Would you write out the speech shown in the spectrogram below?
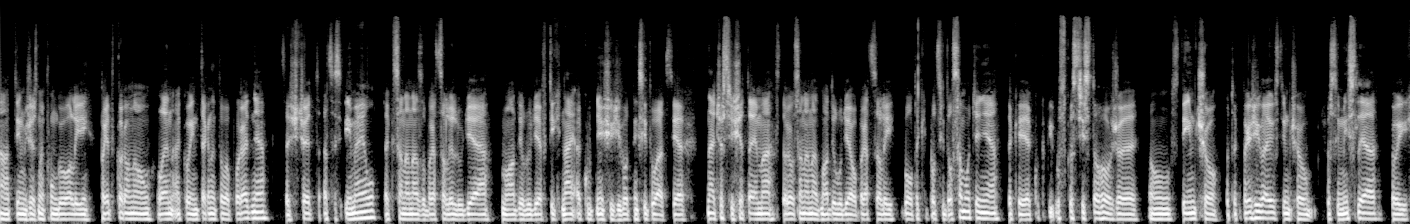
a tým, že sme fungovali pred koronou len ako internetová poradňa, cez chat a cez e-mail, tak sa na nás obracali ľudia, mladí ľudia v tých najakútnejších životných situáciách, najčastejšia téma, s ktorou sa na nás mladí ľudia obracali, bol taký pocit osamotenia, také ako keby úzkosti z toho, že no, s tým, čo tak prežívajú, s tým, čo, čo si myslia, čo ich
